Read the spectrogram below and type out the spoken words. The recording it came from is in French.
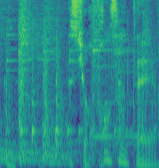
sur France Inter.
